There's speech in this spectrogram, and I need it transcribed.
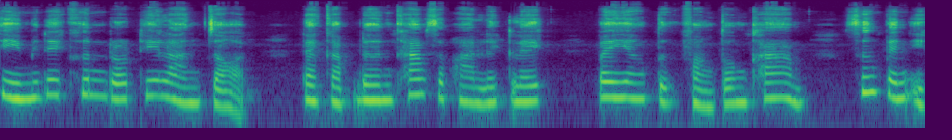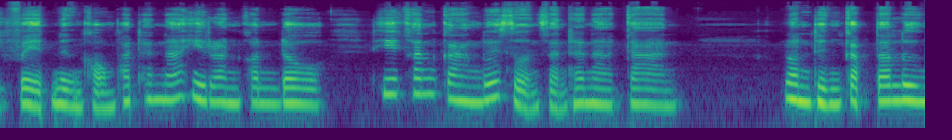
ทีไม่ได้ขึ้นรถที่ลานจอด แต่กลับเดินข้ามสะพานเล็กๆ ไปยังตึกฝั่งตรงข้าม ซึ่งเป็นอีกเฟสหนึ่งของพัฒนาฮิรันคอนโด ที่ขั้นกลางด้วยสวนสันทนาการ หล่อนถึงกับตะลึง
